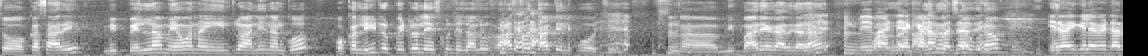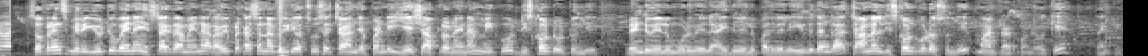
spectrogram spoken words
సో ఒక్కసారి మీ పిల్లం ఏమన్నా ఇంట్లో అనింది అనుకో ఒక లీటర్ పెట్రోల్ వేసుకుంటే చాలు రాష్ట్రం దాటి వెళ్ళిపోవచ్చు. మీ భార్య కాదు కదా? ఇరవై కిలోమీటర్ సో ఫ్రెండ్స్ మీరు యూట్యూబ్ అయినా ఇన్స్టాగ్రామ్ అయినా రవి ప్రకాష్ అన్న వీడియో చూసొచ్చా అని చెప్పండి. ఏ షాప్లోనైనా మీకు డిస్కౌంట్ ఉంటుంది. రెండు వేలు మూడు వేలు ఐదు వేలు పదివేలు ఈ విధంగా ఛానల్ డిస్కౌంట్ కూడా వస్తుంది. మాట్లాడుకోండి okay? Thank you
